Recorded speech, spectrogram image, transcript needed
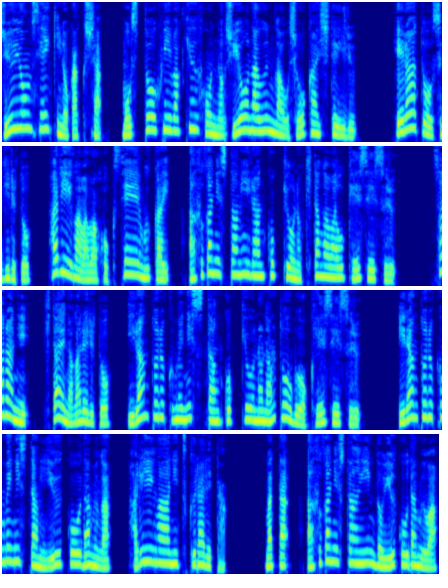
14世紀の学者、モストーフィは9本の主要な運河を紹介している。ヘラートを過ぎると、ハリー川は北西へ向かい、アフガニスタン・イラン国境の北側を形成する。さらに、北へ流れると、イラントルクメニスタン国境の南東部を形成する。イラントルクメニスタン友好ダムがハリー川に作られた。また、アフガニスタンインド友好ダムは、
